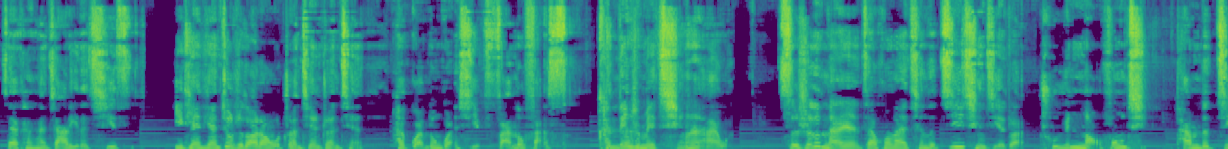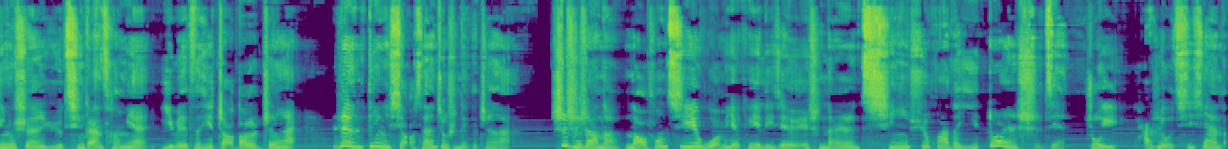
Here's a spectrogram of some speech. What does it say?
再看看家里的妻子，一天天就知道让我赚钱赚钱，还管东管西，烦都烦死了，肯定是没情人爱我。此时的男人在婚外情的激情阶段，处于脑风期，他们的精神与情感层面以为自己找到了真爱，认定小三就是那个真爱。事实上呢，脑风期我们也可以理解为是男人情绪化的一段时间。注意，它是有期限的。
